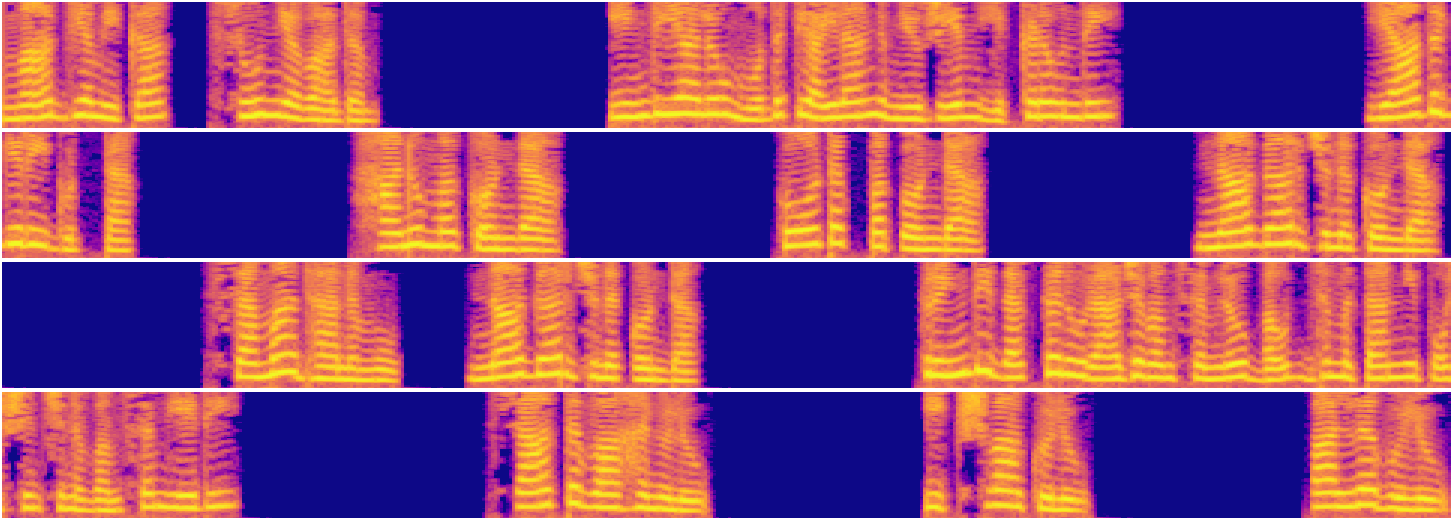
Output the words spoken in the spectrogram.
మాధ్యమిక శూన్యవాదం. ఇండియాలో మొదటి ఐలాండ్ మ్యూజియం ఎక్కడ ఉంది? యాదగిరి గుట్ట హనుమకొండ. కోటప్పకొండ. నాగార్జునకొండ. సమాధానము. నాగార్జునకొండ. క్రింది దక్కను రాజవంశంలో బౌద్ధమతాన్ని పోషించిన వంశం ఏది? శాతవాహనులు ఇక్ష్వాకులు పల్లవులు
